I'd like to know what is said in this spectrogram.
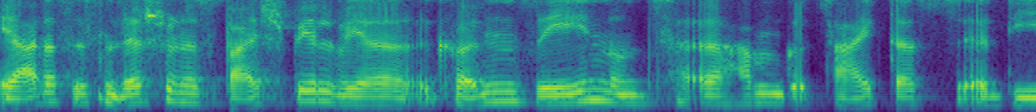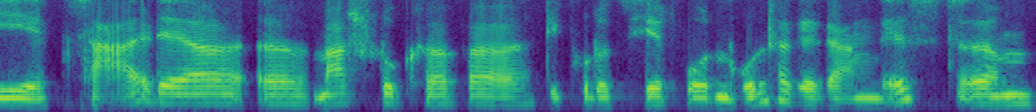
Ja, das ist ein sehr schönes Beispiel. Wir können sehen und äh, haben gezeigt, dass äh, die Zahl der äh, Marschflugkörper, die produziert wurden, runtergegangen ist. Ähm,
